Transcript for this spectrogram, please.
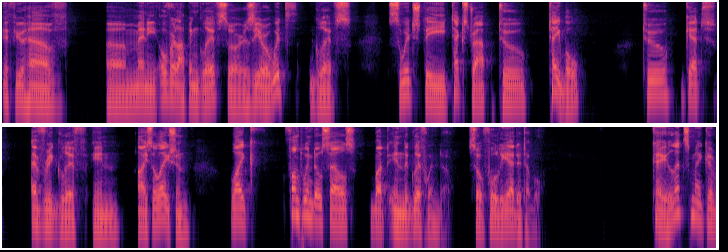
If you have uh, many overlapping glyphs or zero width glyphs, switch the text wrap to table to get every glyph in isolation, like font window cells, but in the glyph window, so fully editable. Okay, let's make a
